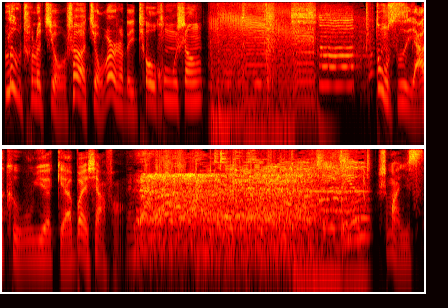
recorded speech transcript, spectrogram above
露出了脚上脚腕上的一条红绳，顿时哑口无言，甘拜下风。什么意思？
